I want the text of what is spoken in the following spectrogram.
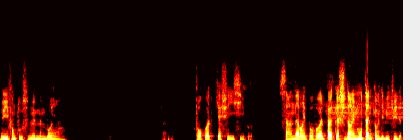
Oui, ils font tous le même bruit. Hein. Pourquoi te cacher ici quoi? C'est un abri, pourquoi le pas cacher dans les montagnes comme d'habitude?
